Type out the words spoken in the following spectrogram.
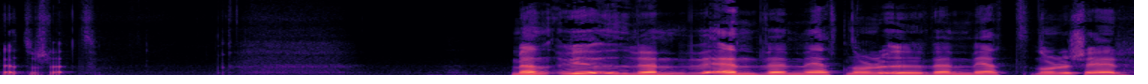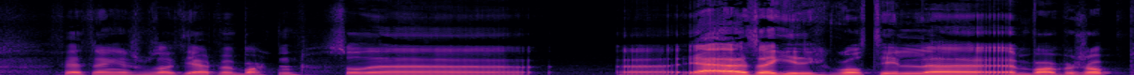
rett og slett. Men hvem, hvem, vet, når, hvem vet når det skjer? For jeg trenger som sagt hjelp med barten. Så det uh, jeg, altså, jeg gidder ikke gå til uh, en barbershop.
